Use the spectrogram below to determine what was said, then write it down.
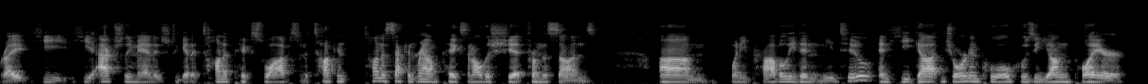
right? He he actually managed to get a ton of pick swaps and a ton, ton of second round picks and all the shit from the Suns um, when he probably didn't need to. And he got Jordan Poole, who's a young player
